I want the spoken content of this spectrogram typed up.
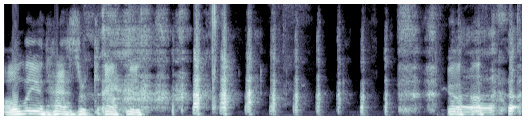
only in Hazard County. Uh,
